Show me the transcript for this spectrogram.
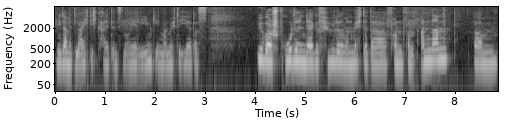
wieder mit Leichtigkeit ins neue Leben gehen. Man möchte hier das Übersprudeln der Gefühle. Man möchte da von, von anderen ähm,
